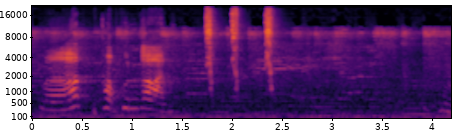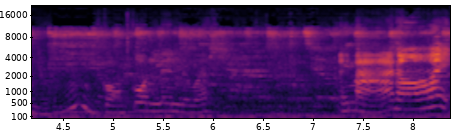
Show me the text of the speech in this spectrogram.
เมิร์ฟขอบคุณก่อนหืมกองก้นเล่นเลยเวะไอหมาน้อย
